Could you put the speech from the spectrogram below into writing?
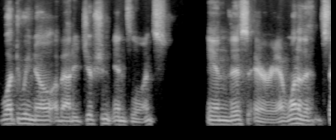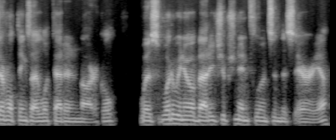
what do we know about Egyptian influence in this area. One of the several things I looked at in an article was what do we know about Egyptian influence in this area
